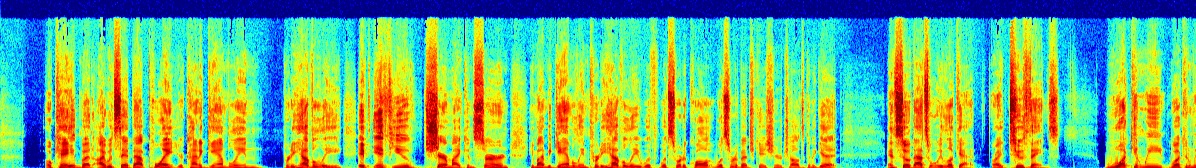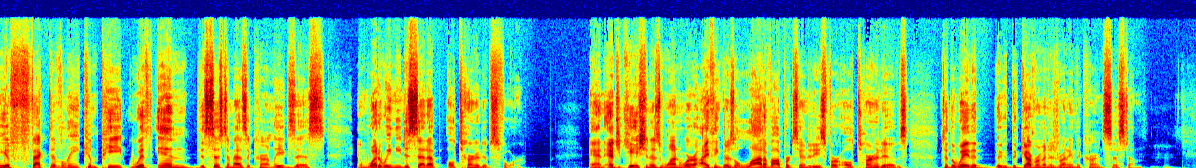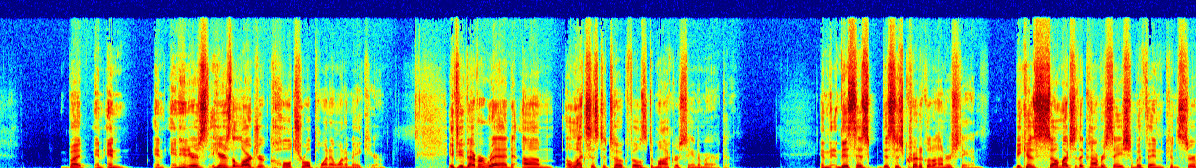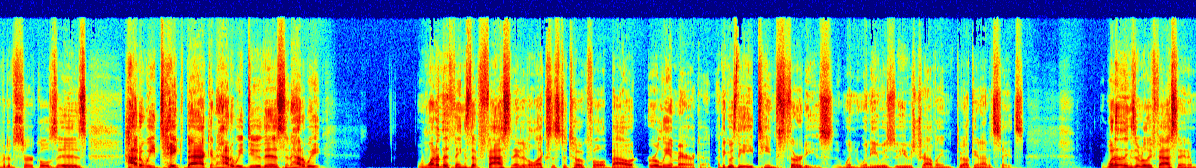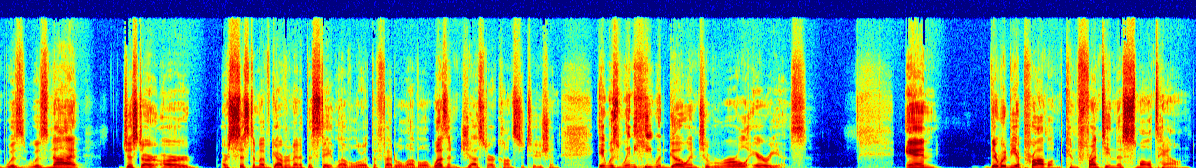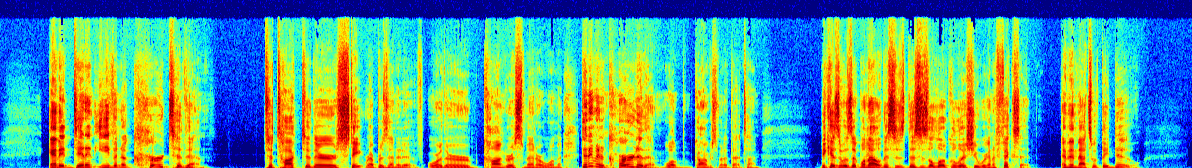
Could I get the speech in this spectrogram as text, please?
Okay, but I would say at that point you're kind of gambling pretty heavily. If if you share my concern, you might be gambling pretty heavily with what sort of quality, what sort of education your child's going to get. And so that's what we look at. right? two things. What can we what can we effectively compete within the system as it currently exists, and what do we need to set up alternatives for? And education is one where I think there's a lot of opportunities for alternatives to the way that the, the government is running the current system. But and and and and here's here's the larger cultural point I want to make here. If you've ever read um, Alexis de Tocqueville's Democracy in America, and this is this is critical to understand because so much of the conversation within conservative circles is how do we take back and how do we do this and how do we one of the things that fascinated Alexis de Tocqueville about early America, I think it was the 1830s when, when he was he was traveling throughout the United States. One of the things that really fascinated him was was not just our our our system of government at the state level or at the federal level. It wasn't just our constitution. It was when he would go into rural areas and there would be a problem confronting this small town. And it didn't even occur to them to talk to their state representative or their congressman or woman. Didn't even occur to them. Well, congressman at that time, because it was like, well, no, this is this is a local issue. We're going to fix it, and then that's what they do.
